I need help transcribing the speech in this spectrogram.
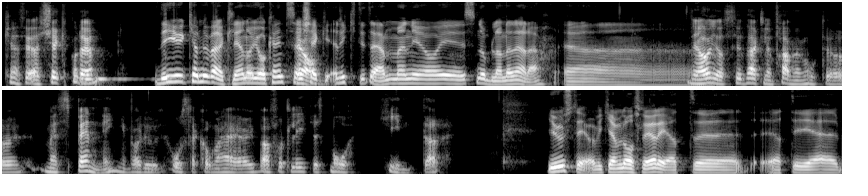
kan jag säga check på den. Det kan du verkligen och jag kan inte säga Ja. check riktigt än men jag är snubblande nära. Eh, Ja, jag ser verkligen fram emot det med spänning vad du åstadkommer här. Jag har ju bara fått lite små hintar. Just det, och vi kan väl avslöja det att, eh, att det är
